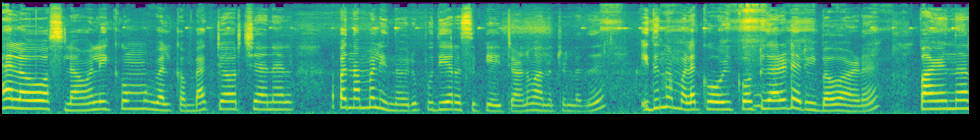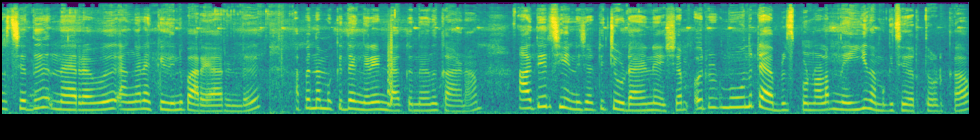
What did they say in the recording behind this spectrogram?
ഹലോ അസ്സാം വലൈക്കും welcome back to our channel അപ്പം നമ്മൾ ഇന്ന് ഒരു പുതിയ റെസിപ്പി ആയിട്ടാണ് വന്നിട്ടുള്ളത്. ഇത് നമ്മളെ കോഴിക്കോട്ടുകാരുടെ ഒരു വിഭവമാണ്. പഴം നിറച്ചത് നിറവ് അങ്ങനെയൊക്കെ ഇതിന് പറയാറുണ്ട്. അപ്പം നമുക്കിത് എങ്ങനെ ഉണ്ടാക്കുന്നതെന്ന് കാണാം. ആദ്യം ചീനച്ചട്ടി ചൂടായതിനു ശേഷം ഒരു മൂന്ന് ടേബിൾ സ്പൂണോളം നെയ്യ് നമുക്ക് ചേർത്ത് കൊടുക്കാം.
